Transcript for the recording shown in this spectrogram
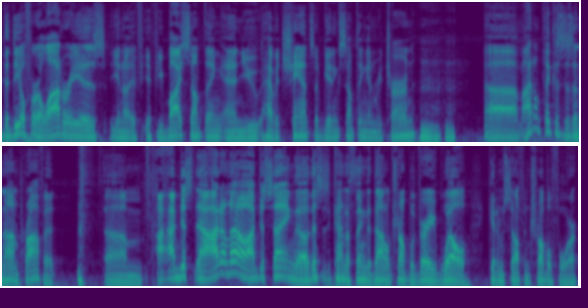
the deal for a lottery is, you know, if if you buy something and you have a chance of getting something in return. Mm-hmm. Um, I don't think this is a nonprofit. Um, I, I'm just now. I don't know. I'm just saying though, this is the kind of thing that Donald Trump would very well get himself in trouble for.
